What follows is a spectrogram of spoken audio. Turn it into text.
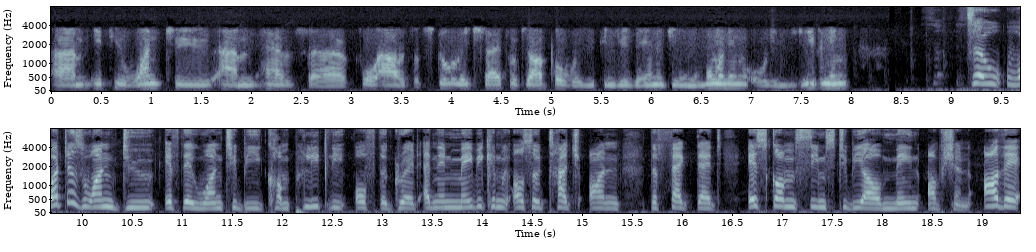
Um, if you want to um, have uh, four hours of storage, say, for example, where you can use the energy in the morning or in the evening. So, what does one do if they want to be completely off the grid? And then maybe can we also touch on the fact that Eskom seems to be our main option? Are there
